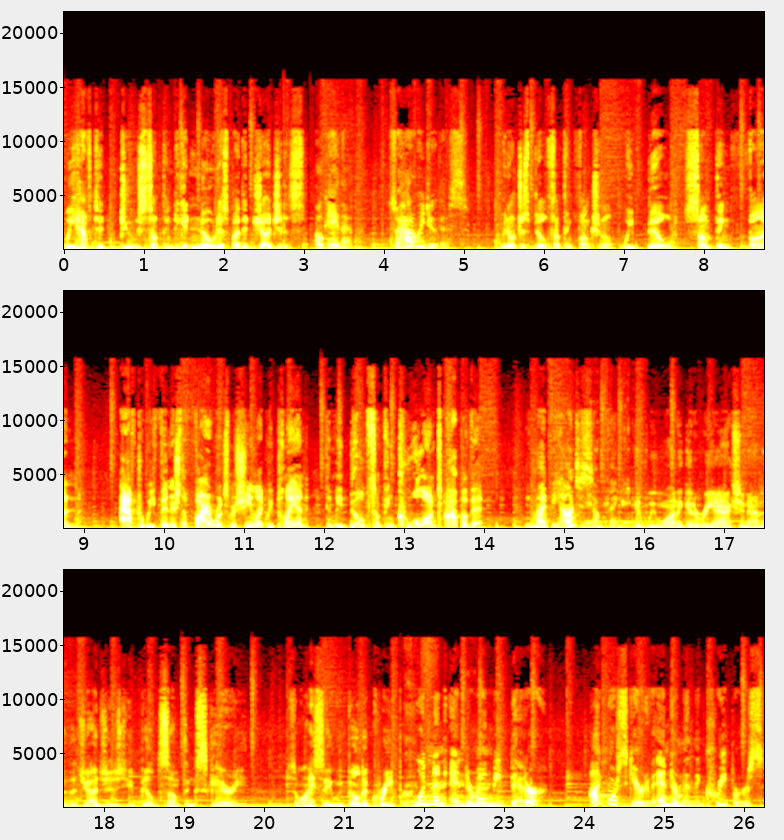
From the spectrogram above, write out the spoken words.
we have to do something to get noticed by the judges. Okay then. So how do we do this? We don't just build something functional, we build something fun. After we finish the fireworks machine like we planned, then we build something cool on top of it. We might be onto something. If we want to get a reaction out of the judges, you build something scary. So I say we build a creeper. Wouldn't an Enderman be better? I'm more scared of Endermen than creepers.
